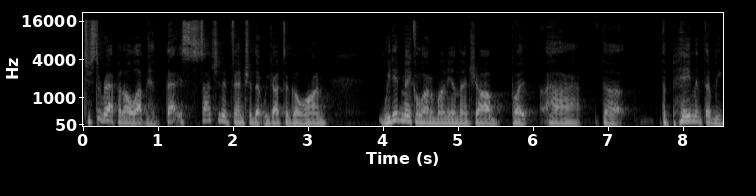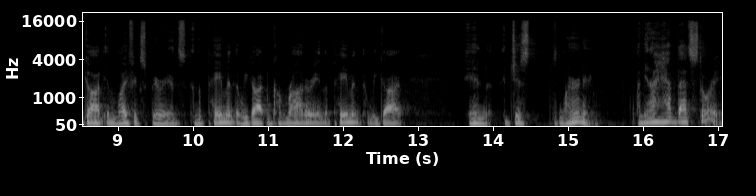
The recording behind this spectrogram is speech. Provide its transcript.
just to wrap it all up, man, that is such an adventure that we got to go on. We didn't make a lot of money on that job, but uh, the the payment that we got in life experience, and the payment that we got in camaraderie, and the payment that we got in just learning. I mean, I have that story.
